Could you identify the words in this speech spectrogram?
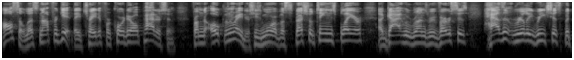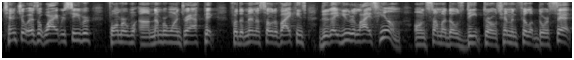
Also, let's not forget, they traded for Cordarrelle Patterson from the Oakland Raiders. He's more of a special teams player, a guy who runs reverses, hasn't really reached his potential as a wide receiver, former um, number one draft pick for the Minnesota Vikings. Do they utilize him on some of those deep throws, him and Phillip Dorsett,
